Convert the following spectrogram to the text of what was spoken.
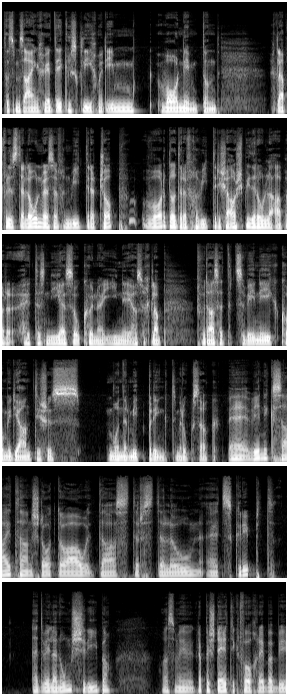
dass man es eigentlich wie deckungsgleich mit ihm wahrnimmt. Und ich glaube, für Stallone wäre es einfach ein weiterer Job geworden oder einfach eine weitere Schauspielerrolle, aber er hätte es nie so können einnehmen. Also ich glaube, für das hat er zu wenig komödiantisches den er mitbringt im Rucksack. Äh, wie ich gesagt habe, steht da auch, dass der Stallone das Skript hat umschreiben was mir gerade bestätigt vorher, eben bei,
